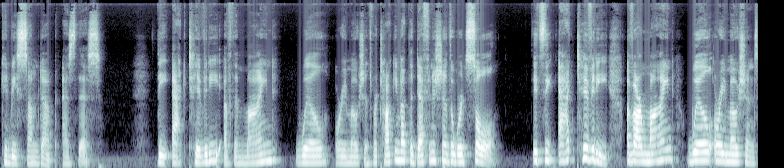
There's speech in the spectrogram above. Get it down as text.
can be summed up as this the activity of the mind, will, or emotions. We're talking about the definition of the word soul. It's the activity of our mind, will, or emotions.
